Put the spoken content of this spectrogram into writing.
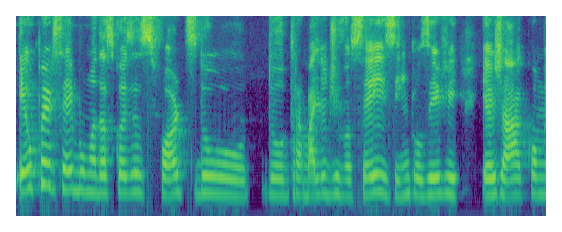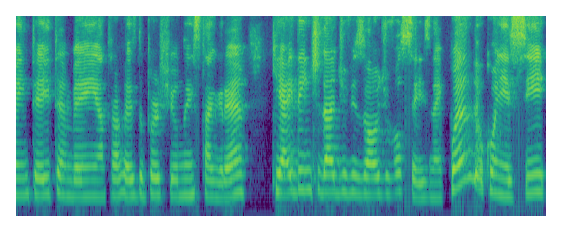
Eu percebo uma das coisas fortes do, do trabalho de vocês, inclusive eu já comentei também através do perfil no Instagram, que é a identidade visual de vocês, né? Quando eu conheci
